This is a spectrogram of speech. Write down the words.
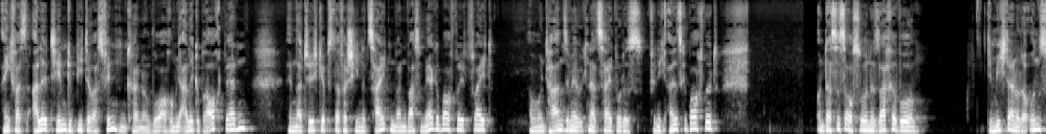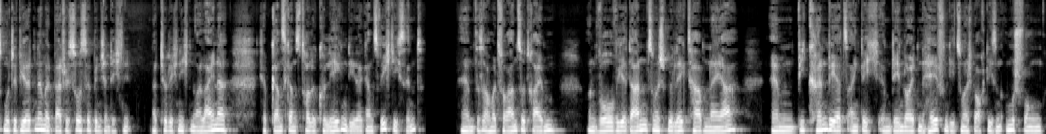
eigentlich fast alle Themengebiete was finden können und wo auch irgendwie alle gebraucht werden. Ähm, natürlich gibt es da verschiedene Zeiten, wann was mehr gebraucht wird vielleicht. Aber momentan sind wir wirklich in einer Zeit, wo das, finde ich, alles gebraucht wird. Und das ist auch so eine Sache, wo die mich dann oder uns motiviert, ne, mit Battery Source bin ich natürlich nicht nur alleine. Ich habe ganz, ganz tolle Kollegen, die da ganz wichtig sind, ähm, das auch mit voranzutreiben. Und wo wir dann zum Beispiel überlegt haben, na ja, ähm, wie können wir jetzt eigentlich ähm, den Leuten helfen, die zum Beispiel auch diesen Umschwung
